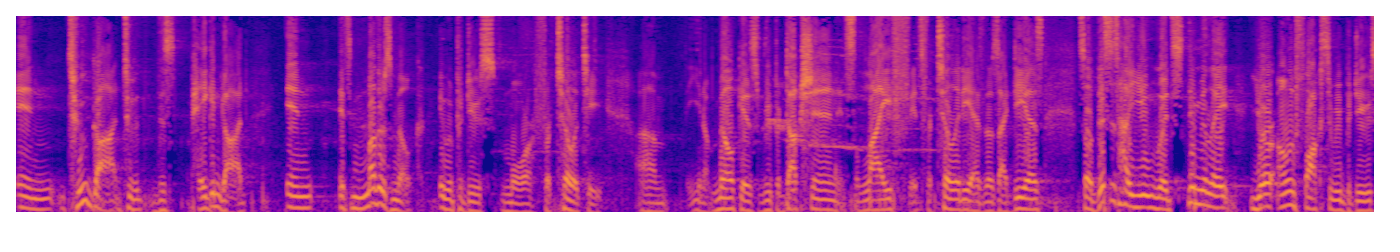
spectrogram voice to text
in to God, to this pagan God, in its mother's milk, it would produce more fertility. Um, you know, milk is reproduction, it's life, it's fertility, it has those ideas. So this is how you would stimulate your own flocks to reproduce,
